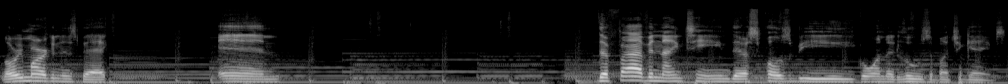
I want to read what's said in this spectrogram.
Lauri Markkanen is back. And they're 5 and 19. They're supposed to be going to lose a bunch of games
